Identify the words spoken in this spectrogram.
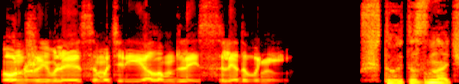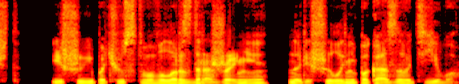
«Он же является материалом для исследований». «Что это значит?» Иши почувствовала раздражение, но решила не показывать его.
